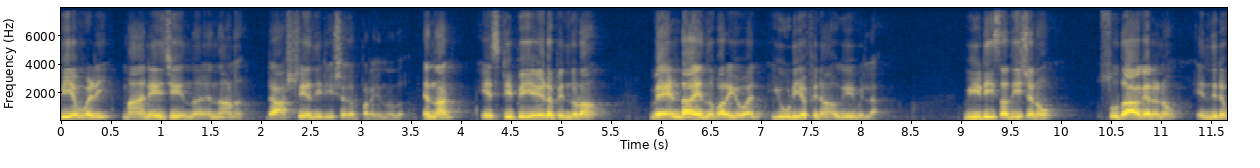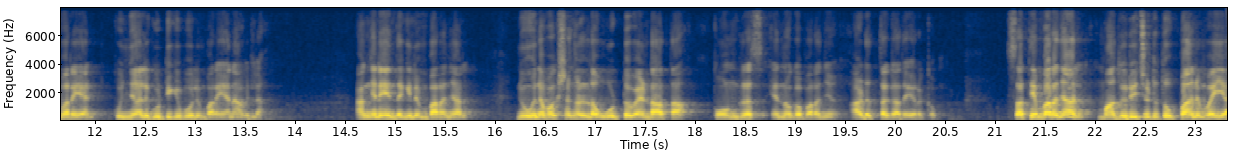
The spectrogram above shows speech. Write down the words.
പി എം വഴി മാനേജ് ചെയ്യുന്ന എന്നാണ് രാഷ്ട്രീയ നിരീക്ഷകർ പറയുന്നത്. എന്നാൽ എസ് ഡി പി ഐയുടെ പിന്തുണ വേണ്ട എന്ന് പറയുവാൻ യു ഡി എഫിനാവുകയുമില്ല വി ഡി സതീശനോ സുധാകരനോ എന്തിനു പറയാൻ കുഞ്ഞാലിക്കുട്ടിക്ക് പോലും പറയാനാവില്ല. അങ്ങനെ എന്തെങ്കിലും പറഞ്ഞാൽ ന്യൂനപക്ഷങ്ങളുടെ വോട്ട് വേണ്ടാത്ത കോൺഗ്രസ് എന്നൊക്കെ പറഞ്ഞ് അടുത്ത കഥയിറക്കും സത്യം പറഞ്ഞാൽ മധുരിച്ചിട്ട് തുപ്പാനും വയ്യ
